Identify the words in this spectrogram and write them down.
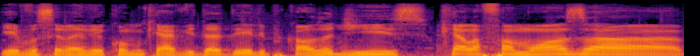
E aí você vai ver como que é a vida dele por causa disso. Aquela famosa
